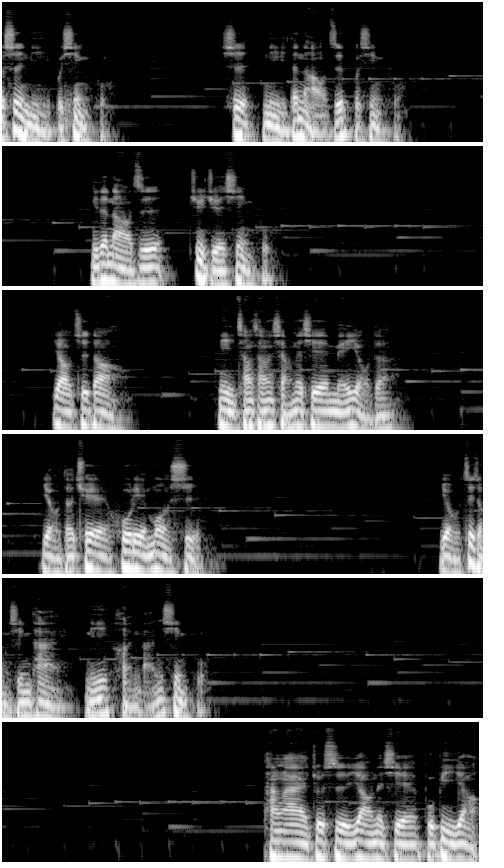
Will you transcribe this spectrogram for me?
不是你不幸福，是你的脑子不幸福。你的脑子拒绝幸福。要知道，你常常想那些没有的，有的却忽略漠视。有这种心态，你很难幸福。贪爱就是要那些不必要。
